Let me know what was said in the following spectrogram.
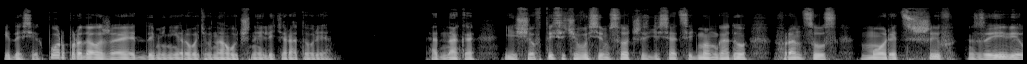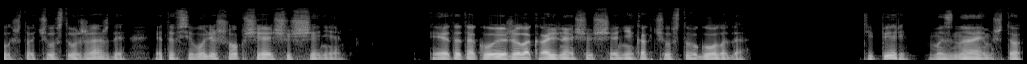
и до сих пор продолжает доминировать в научной литературе. Однако еще в 1867 году француз Морец Шиф заявил, что чувство жажды – это всего лишь общее ощущение. И это такое же локальное ощущение, как чувство голода. Теперь мы знаем, что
